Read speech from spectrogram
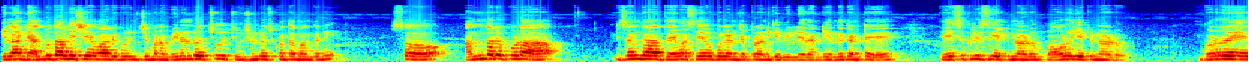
ఇలాంటి అద్భుతాలు చేసేవారి గురించి మనం వినుండొచ్చు చూసిండొచ్చు కొంతమందిని. సో అందరూ కూడా నిజంగా దైవ సేవకులు అని చెప్పడానికి వీల్లేదండి. ఎందుకంటే యేసుక్రీస్తు చెప్పినాడు పౌలు చెప్పినాడు గొర్రె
